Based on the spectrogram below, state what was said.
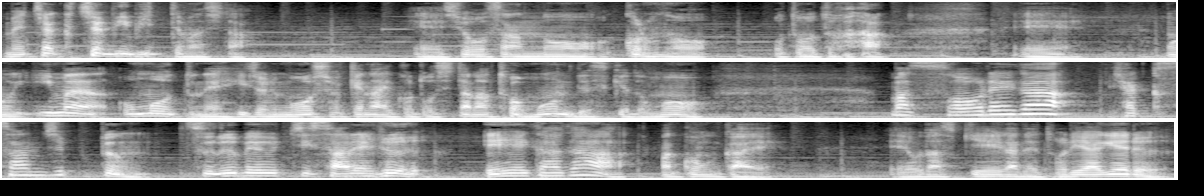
めちゃくちゃビビってました。えー、小3の頃の弟は、えー、もう今思うとね、非常に申し訳ないことをしたなと思うんですけども、まあ、それが130分鶴瓶打ちされる映画が、まあ、今回、えー、お出しき映画で取り上げる、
